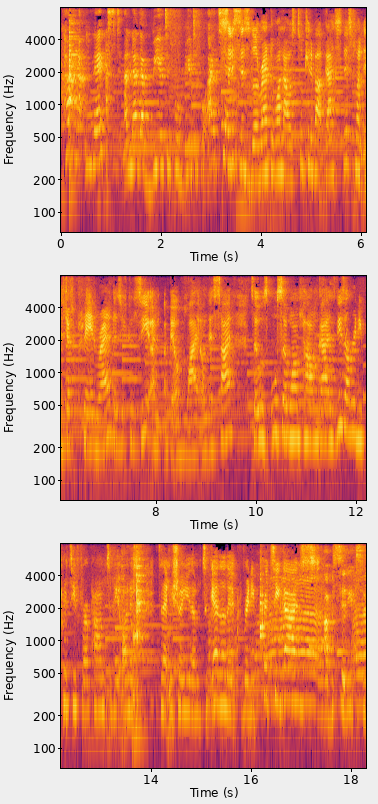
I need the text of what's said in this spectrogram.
Coming up next, another beautiful, beautiful item. So this is the red one I was talking about, guys. This one is just plain red, as you can see, and a bit of white on this side. So it was also one pound, guys. These are really pretty for a pound, to be honest. So let me show you them together. They look really pretty, guys. Absolutely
